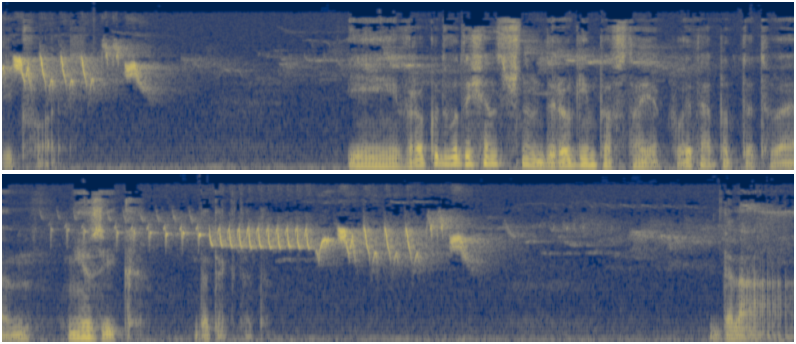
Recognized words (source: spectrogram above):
Deep Forest. I w roku 2002 powstaje płyta pod tytułem Music Detected. Dla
